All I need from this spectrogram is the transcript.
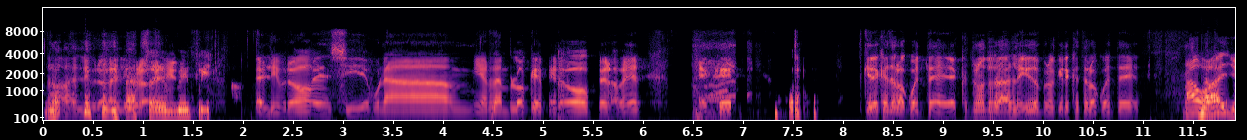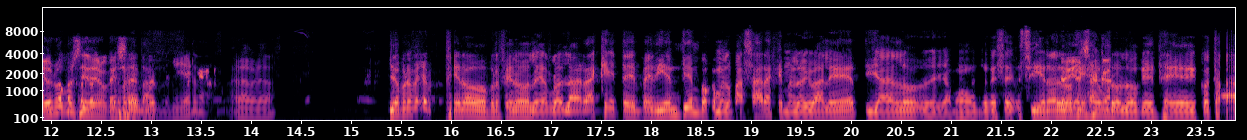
¿no? No, el libro, el libro, el- Big Fish. El libro en sí es una mierda en bloque, pero, pero a ver, es que... ¿Quieres que te lo cuente? Es que tú no te lo has leído, pero quieres que te lo cuente. Ah, guay, yo no considero que sea tan mierda, la verdad. Yo prefiero, prefiero leerlo. La verdad es que te pedí en tiempo que me lo pasaras, que me lo iba a leer y ya lo, ya, yo qué sé, si eran los voy a 10 sacar- euros lo que te costaba,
